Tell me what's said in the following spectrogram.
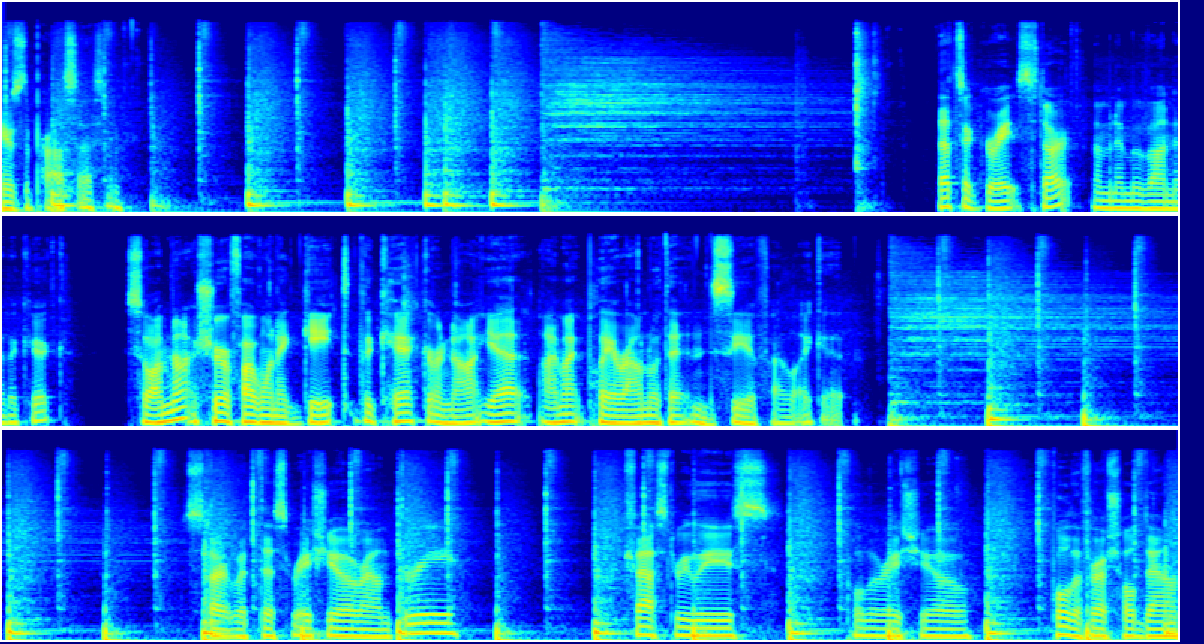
Here's the processing. That's a great start. I'm going to move on to the kick. So I'm not sure if I want to gate the kick or not yet. I might play around with it and see if I like it. Start with this ratio around 3. Fast release. Pull the ratio. Pull the threshold down.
